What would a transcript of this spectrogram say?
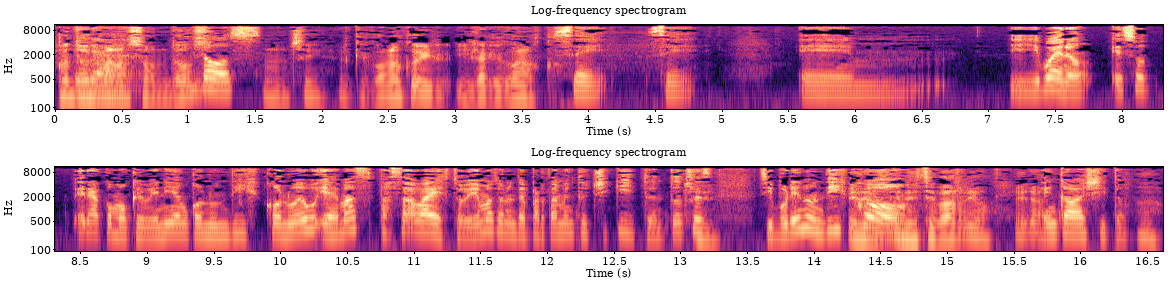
¿Cuántos era- hermanos son? ¿Dos? Dos. Mm, sí, el que conozco y, y la que conozco. Sí, sí. Eh, y bueno, eso era como que venían con un disco nuevo y además pasaba esto, vivíamos en un departamento chiquito, entonces Sí. si ponían un disco ¿En, este barrio era? en Caballito, Ah,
